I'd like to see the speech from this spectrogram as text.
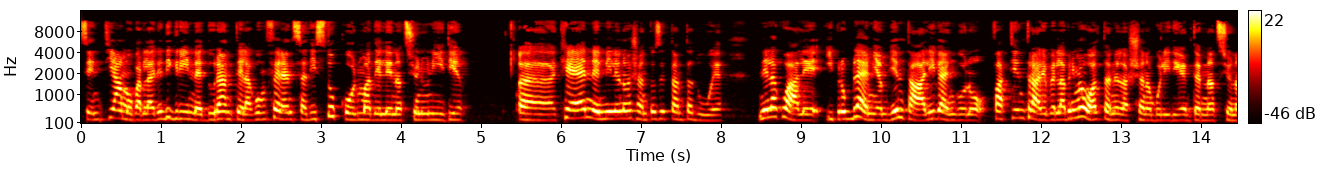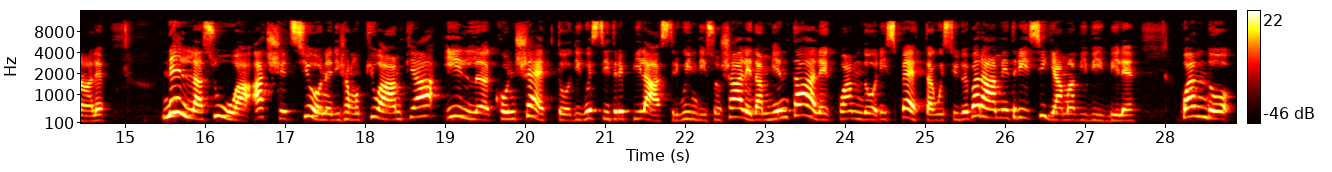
sentiamo parlare di green è durante la conferenza di Stoccolma delle Nazioni Unite, eh, che è nel 1972, nella quale i problemi ambientali vengono fatti entrare per la prima volta nella scena politica internazionale. Nella sua accezione, diciamo più ampia, il concetto di questi tre pilastri, quindi sociale ed ambientale, quando rispetta questi due parametri, si chiama vivibile. Quando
